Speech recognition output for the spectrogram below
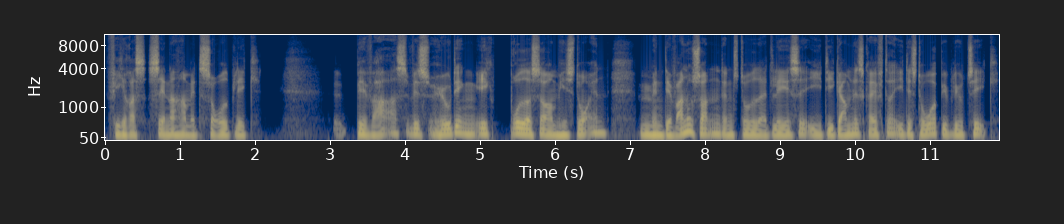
Firas sender ham et såret blik. Bevares, hvis høvdingen ikke bryder sig om historien, men det var nu sådan, den stod at læse i de gamle skrifter i det store bibliotek.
